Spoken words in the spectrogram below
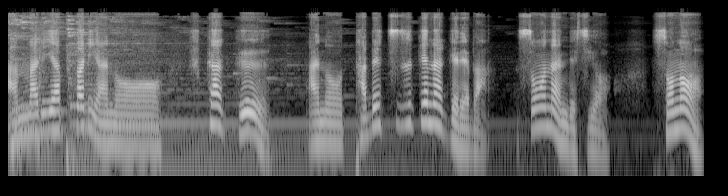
あんまりやっぱりあの、深くあの、食べ続けなければそうなんですよ。その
